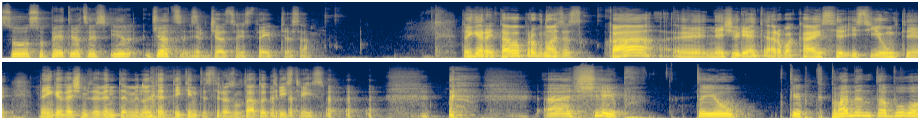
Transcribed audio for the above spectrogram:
su, su Patriotsais ir Jetsais. ir džetsais, taip tiesa. Tai gerai, tavo prognozijas. Ką e, nežiūrėti arba ką įsi- įsijungti 59 minutę tikintis rezultato 3-3. A, šiaip, tai jau kaip praminta buvo,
